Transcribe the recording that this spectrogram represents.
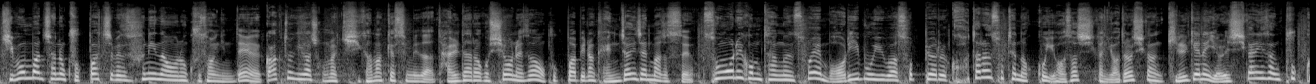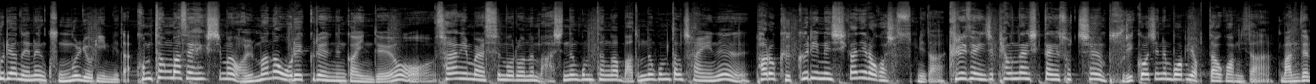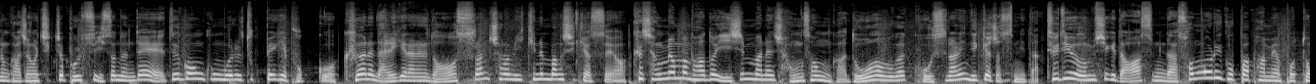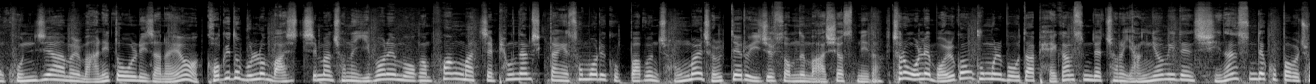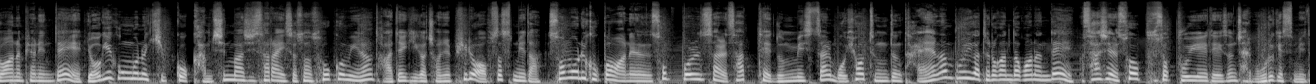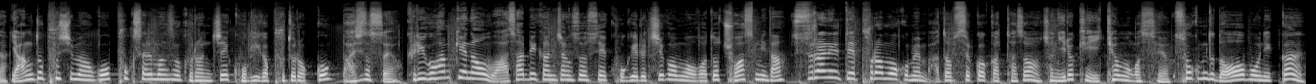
기본 반찬은 국밥집에서 흔히 나오는 구성인데 깍두기가 정말 기가 막혔습니다. 달달하고 시원해서 국밥이랑 굉장히 잘 맞았어요. 소머리곰탕은 소의 머리 부위와 소뼈를 커다란 솥에 넣고 6시간, 8시간, 길게는 10시간 이상 푹 끓여내는 국물 요리입니다. 곰탕 맛의 핵심은 얼마나 오래 끓였는가인데요. 사장님 말씀으로는 맛있는 곰탕과 맛없는 곰탕 차이는 바로 그 끓이는 시간이라고 하셨습니다. 그래서 인지 평양식당의 솥은 불이 꺼지는 법이 없다고 합니다. 만드는 과정을 직접 볼 수 있었는데 뜨거운 국물을 뚝배기에 붓고 그 안에 날계란을 넣어 수란처럼 익히는 방식이었어요. 그 장면만 봐도 이 집만의 정성과 노하우가 고스란히 느껴졌습니다. 드디어 음식이 나왔습니다. 소머리 국밥 하면 보통 곤지암을 많이 떠올리잖아요. 거기도 물론 맛있지만 저는 이번에 먹은 포항 맛집 평남 식당의 소머리 국밥은 정말 절대로 잊을 수 없는 맛이었습니다. 저는 원래 멀건 국물보다 배감 순대처럼 양념이 된 진한 순대국밥을 좋아하는 편 인데 여기 국물은 깊고 감칠맛이 살아있어서 소금이나 다대기가 전혀 필요 없었습니다. 소머리 국밥 안에는 소볼살, 사태, 눈밑살, 뭐 혀 등등 다양한 부위가 들어간다고 하는데 사실 소 부속 부위에 대해서는 잘 모르겠습니다. 양도 푸짐하고 푹 삶아서 그런지 고기가 부드럽고 맛있었어요. 그리고 함께 나온 와사비 간장 소스에 고기를 찍어 먹어도 좋았습니다. 술안일 때 풀어 먹으면 맛없을 것 같아서 전 이렇게 익혀 먹었어요. 소금도 넣어 보니까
